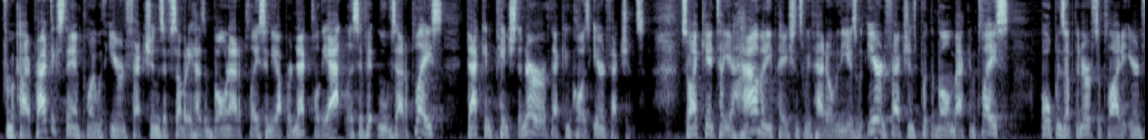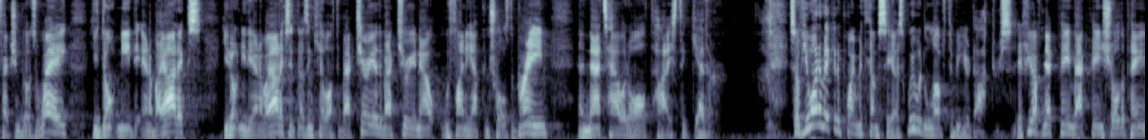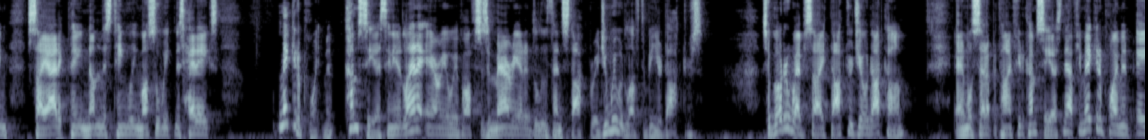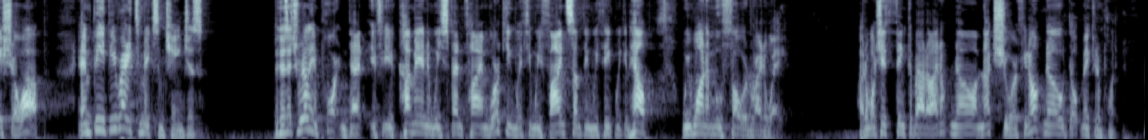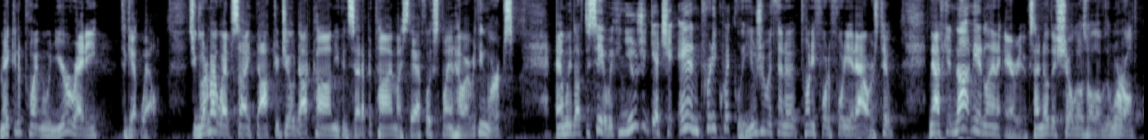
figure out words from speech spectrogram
From a chiropractic standpoint, with ear infections, if somebody has a bone out of place in the upper neck called the atlas, if it moves out of place, that can pinch the nerve, that can cause ear infections. So I can't tell you how many patients we've had over the years with ear infections, put the bone back in place, opens up the nerve supply, the ear infection goes away. You don't need the antibiotics. You don't need the antibiotics. It doesn't kill off the bacteria. The bacteria now, we're finding out, controls the brain. And that's how it all ties together. So if you want to make an appointment to come see us, we would love to be your doctors. If you have neck pain, back pain, shoulder pain, sciatic pain, numbness, tingling, muscle weakness, headaches, make an appointment. Come see us. In the Atlanta area, we have offices in Marietta, Duluth, and Stockbridge, and we would love to be your doctors. So go to the website, drjoe.com, and we'll set up a time for you to come see us. Now, if you make an appointment, A, show up, and B, be ready to make some changes. Because it's really important that if you come in and we spend time working with you and we find something we think we can help, we want to move forward right away. I don't want you to think about it. I don't know. I'm not sure. If you don't know, don't make an appointment. Make an appointment when you're ready to get well. So you can go to my website, drjoe.com. You can set up a time. My staff will explain how everything works. And we'd love to see it. We can usually get you in pretty quickly, usually within a 24 to 48 hours, too. Now, if you're not in the Atlanta area, because I know this show goes all over the world,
